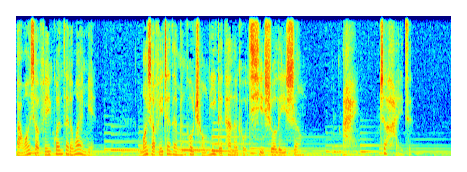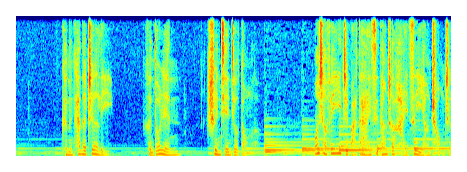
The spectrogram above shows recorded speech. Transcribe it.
把汪小菲关在了外面。汪小菲站在门口，宠溺地叹了口气，说了一声。哎这孩子，可能看到这里，很多人瞬间就懂了。王小菲一直把大 S 当成孩子一样宠着，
